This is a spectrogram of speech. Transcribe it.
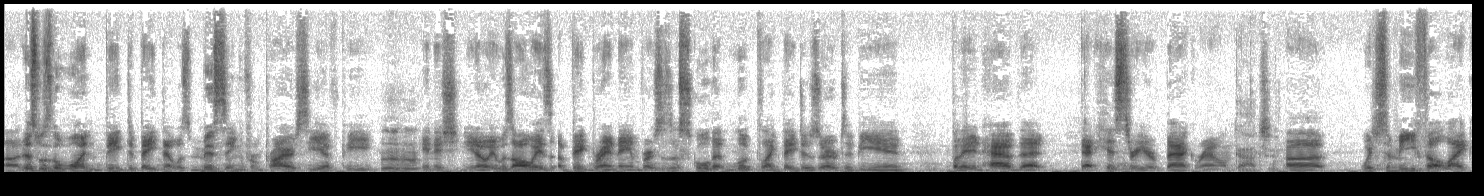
Uh, this was the one big debate that was missing from prior CFP. Mhm. In its, you know, it was always a big brand name versus a school that looked like they deserved to be in, but they didn't have that that history or background Gotcha. uh, which to me felt like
